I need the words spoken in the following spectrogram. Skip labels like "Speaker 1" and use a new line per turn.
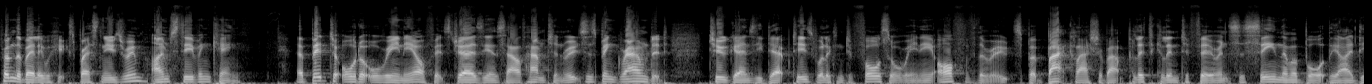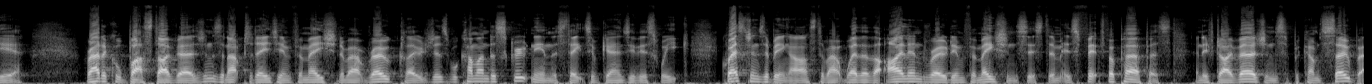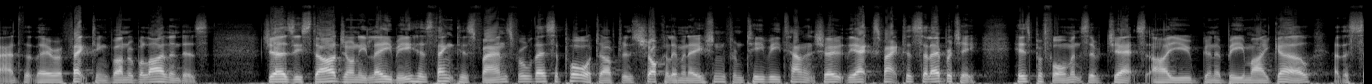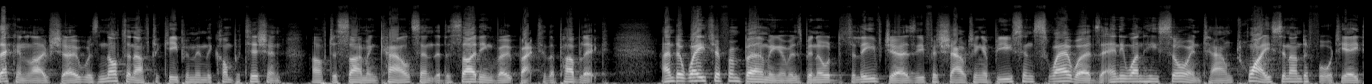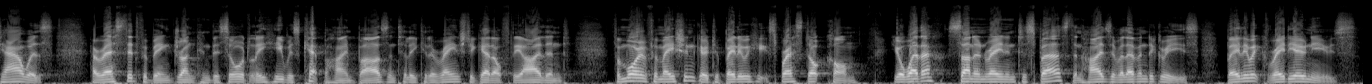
From the Bailiwick Express newsroom, I'm Stephen King. A bid to order Aurigny off its Jersey and Southampton routes has been grounded. Two Guernsey deputies were looking to force Aurigny off of the routes, but backlash about political interference has seen them abort the idea. Radical bus diversions and up-to-date information about road closures will come under scrutiny in the states of Guernsey this week. Questions are being asked about whether the Island Road Information System is fit for purpose and if diversions have become so bad that they are affecting vulnerable islanders. Jersey star Jonny Labey has thanked his fans for all their support after his shock elimination from TV talent show The X Factor Celebrity. His performance of Jet's Are You Gonna Be My Girl at the second live show was not enough to keep him in the competition after Simon Cowell sent the deciding vote back to the public and a waiter from Birmingham has been ordered to leave Jersey for shouting abuse and swear words at anyone he saw in town twice in under 48 hours. Arrested for being drunk and disorderly, he was kept behind bars until he could arrange to get off the island. For more information, go to bailiwickexpress.com. Your weather, sun and rain interspersed and highs of 11 degrees. Bailiwick Radio News.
